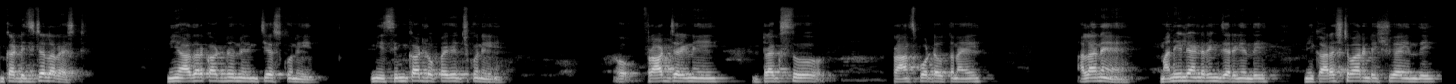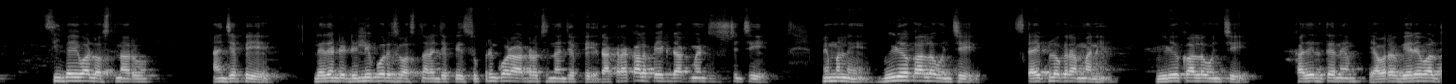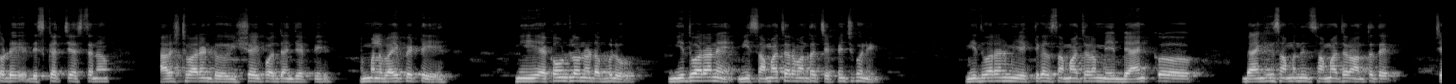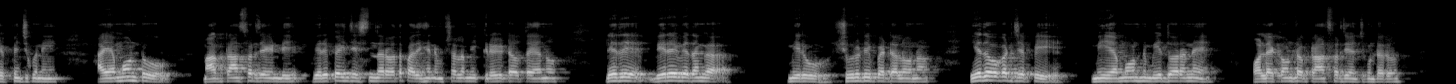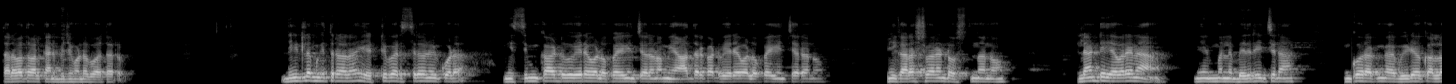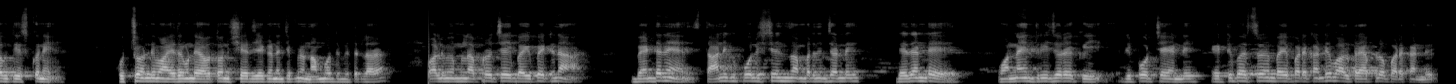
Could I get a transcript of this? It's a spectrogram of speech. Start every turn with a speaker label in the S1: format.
S1: ఇంకా digital arrest. మీ ఆధార్ కార్డును link చేసుకుని మీ సిమ్ కార్డులు ఉపయోగించుకొని ఫ్రాడ్ జరిగినాయి డ్రగ్స్ ట్రాన్స్పోర్ట్ అవుతున్నాయి. అలానే మనీ లాండరింగ్ జరిగింది. మీకు అరెస్ట్ వారెంట్ ఇష్యూ అయింది. సిబిఐ వాళ్ళు వస్తున్నారు అని చెప్పి లేదంటే ఢిల్లీ పోలీసులు వస్తున్నారని చెప్పి సుప్రీంకోర్టు ఆర్డర్ వచ్చిందని చెప్పి రకరకాల ఫేక్ డాక్యుమెంట్స్ సృష్టించి మిమ్మల్ని వీడియో కాల్లో ఉంచి స్కైప్లోకి రమ్మని వీడియో కాల్లో ఉంచి కదిలితేనే? ఎవరో వేరే వాళ్ళతో డిస్కస్ చేస్తేనే అరెస్ట్ వారెంట్ ఇష్యూ అయిపోద్దని చెప్పి మిమ్మల్ని భయపెట్టి మీ అకౌంట్లో ఉన్న డబ్బులు మీ ద్వారానే మీ సమాచారం అంతా చెప్పించుకొని మీ ద్వారానే మీ వ్యక్తిగత సమాచారం మీ బ్యాంక్ బ్యాంకుకి సంబంధించిన సమాచారం అంతా చెప్పించుకుని ఆ అమౌంట్ మాకు ట్రాన్స్ఫర్ చేయండి. వెరిఫై చేసిన తర్వాత పదిహేను నిమిషాల్లో మీకు క్రెడిట్ అవుతాయనో లేదా వేరే విధంగా మీరు షూరిటీ పెట్టాలనో ఏదో ఒకటి చెప్పి మీ అమౌంట్ని మీ ద్వారానే వాళ్ళ అకౌంట్లోకి ట్రాన్స్ఫర్ చేయించుకుంటారు. తర్వాత వాళ్ళు కనిపించకుండా పోతారు. దీంట్లో మిగతారా ఎట్టి పరిస్థితుల్లో కూడా మీ సిమ్ కార్డు వేరే వాళ్ళు ఉపయోగించారనో మీ ఆధార్ కార్డు వేరే వాళ్ళు ఉపయోగించారనో మీకు అరెస్ట్ వారెంట్ వస్తుందనో ఇలాంటి ఎవరైనా మిమ్మల్ని బెదిరించినా ఇంకో రకంగా వీడియో కాల్లోకి తీసుకుని కూర్చోండి మా ఎదురుగుండా ఎవరితో షేర్ చేయకండి అని చెప్పి నమ్మొద్దు మిత్రులారా. వాళ్ళు మిమ్మల్ని అప్రోచ్ అయ్యి భయపెట్టిన వెంటనే స్థానిక పోలీస్ స్టేషన్ సంప్రదించండి. లేదంటే వన్ నైన్ త్రీ జీరోకి రిపోర్ట్ చేయండి. ఎట్టి పరిస్థితులను భయపడకండి. వాళ్ళ ట్రాప్లో పడకండి.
